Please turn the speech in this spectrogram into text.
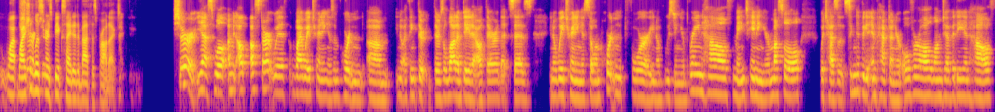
why, why sure, should listeners be excited about this product? Sure. Yes. Well, I mean, I'll I'll start with why weight training is important. Um, you know, I think there there's a lot of data out there that says you know weight training is so important for you know boosting your brain health, maintaining your muscle, which has a significant impact on your overall longevity and health,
